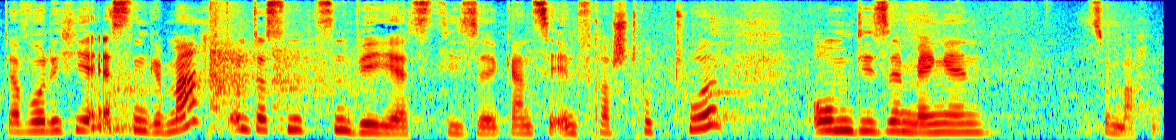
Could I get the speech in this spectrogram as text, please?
da wurde hier Essen gemacht und das nutzen wir jetzt, diese ganze Infrastruktur, um diese Mengen zu machen.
